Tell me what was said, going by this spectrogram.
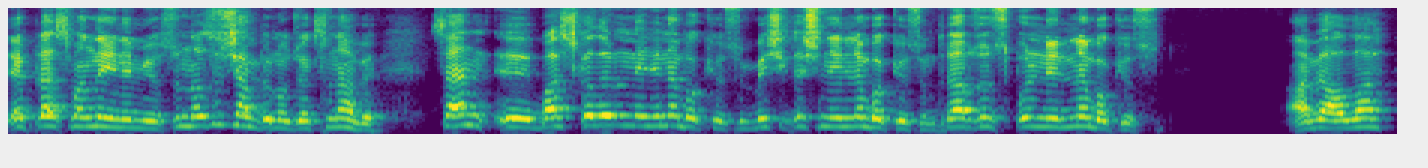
Deplasmanda yenemiyorsun. Nasıl şampiyon olacaksın abi? Sen e, başkalarının eline bakıyorsun. Beşiktaş'ın eline bakıyorsun. Trabzonspor'un eline bakıyorsun. Abi Allah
